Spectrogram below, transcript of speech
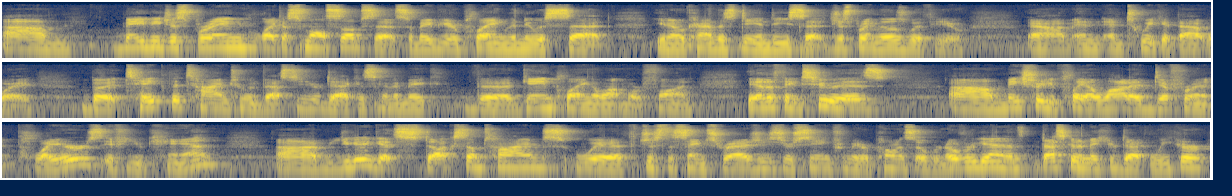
Um, maybe just bring like a small subset. So maybe you're playing the newest set, you know, kind of this D&D set. Just bring those with you um, and, and tweak it that way but take the time to invest in your deck. It's going to make the game playing a lot more fun. The other thing too is uh, make sure you play a lot of different players if you can. Um, you're going to get stuck sometimes with just the same strategies you're seeing from your opponents over and over again, and that's going to make your deck weaker.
